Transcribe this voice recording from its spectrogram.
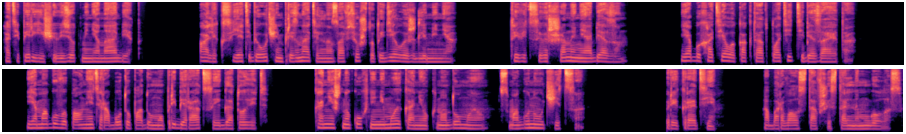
А теперь еще везет меня на обед. «Алекс, я тебе очень признательна за все, что ты делаешь для меня. Ты ведь совершенно не обязан. Я бы хотела как-то отплатить тебе за это. Я могу выполнять работу по дому, прибираться и готовить. Конечно, кухня не мой конек, но, думаю, смогу научиться». «Прекрати», — оборвал ставший стальным голос.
